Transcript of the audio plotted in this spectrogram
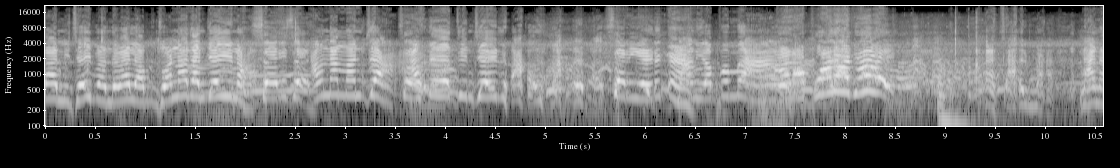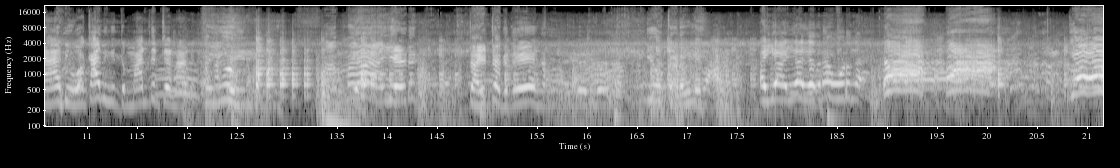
பா நீ செய்ப்ப அந்த வேலை அப்படின்னு சொன்னாதான் செய்யணும். சரி சரி. அவன் தான் மனுஷன். அவனே எடுத்து செய்யணும். சரி எடுங்க. நான் எப்பவுமே அட போடா டேய் சாரிம்மா. நான் நீ உக்காந்துக்கிட்டு மறந்துட்டேன் நான். ஐயோ. அம்மா. எடு. டைட் ஆகுது. ஐயோ கடவுளே. ஐயா ஐயா எதனா ஓடுங்க. ஏய்,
